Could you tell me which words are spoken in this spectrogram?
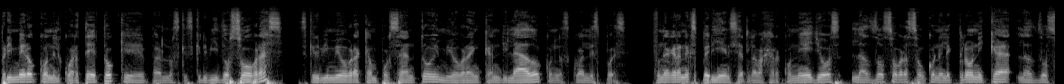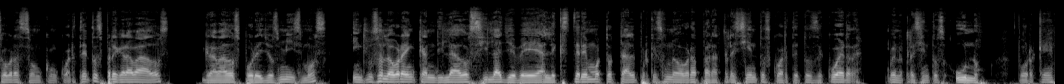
Primero con el cuarteto, que para los que escribí dos obras, escribí mi obra Camposanto y mi obra Encandilado, con las cuales pues fue una gran experiencia trabajar con ellos. Las dos obras son con electrónica, las dos obras son con cuartetos pregrabados, grabados por ellos mismos. Incluso la obra Encandilado sí la llevé al extremo total porque es una obra para 300 cuartetos de cuerda. Bueno, 301, porque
